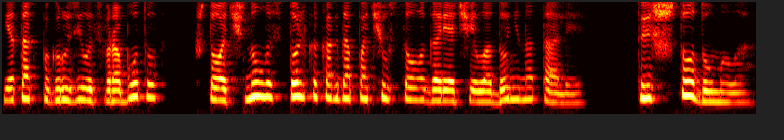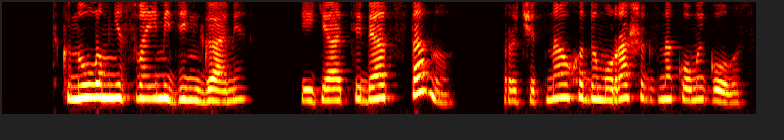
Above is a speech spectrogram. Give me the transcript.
я так погрузилась в работу, что очнулась только когда почувствовала горячие ладони Натальи. «Ты что думала? Ткнула мне своими деньгами, и я от тебя отстану?» Рычит на ухо до мурашек знакомый голос.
